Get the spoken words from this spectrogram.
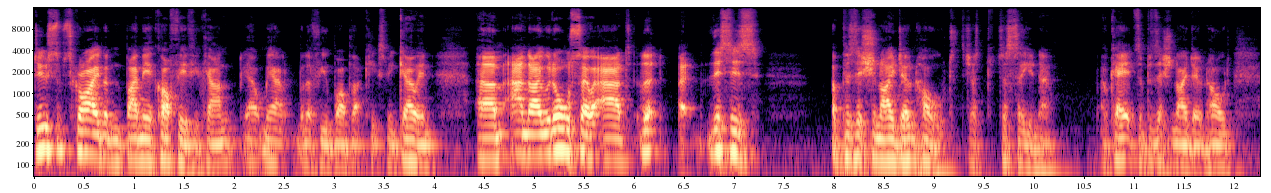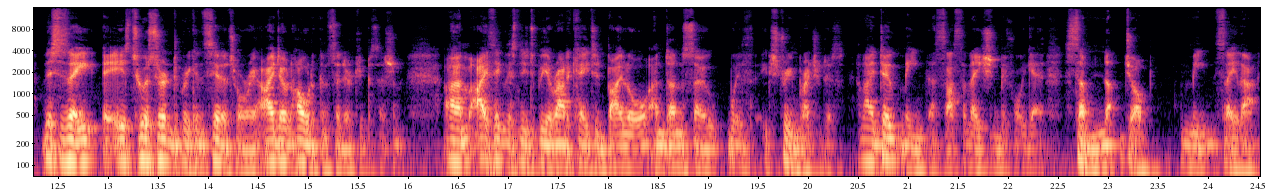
Do subscribe and buy me a coffee if you can. Help me out with a few bob. That keeps me going. Um, and I would also add that uh, this is a position I don't hold. Just just so you know. Okay, it's a position I don't hold. This is a is to a certain degree conciliatory. I don't hold a conciliatory position. Um, I think this needs to be eradicated by law and done so with extreme prejudice. And I don't mean assassination before we get some nut job mean say that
